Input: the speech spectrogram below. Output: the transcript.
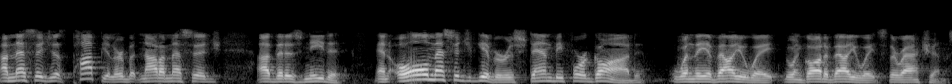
a message that's popular but not a message uh, that is needed. And all message givers stand before God when they evaluate when God evaluates their actions.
